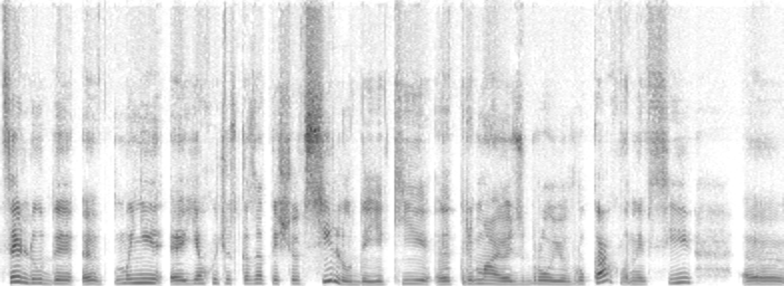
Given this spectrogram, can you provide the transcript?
Це люди, е, мені, е, я хочу сказати, що всі люди, які е, тримають зброю в руках, вони всі е,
